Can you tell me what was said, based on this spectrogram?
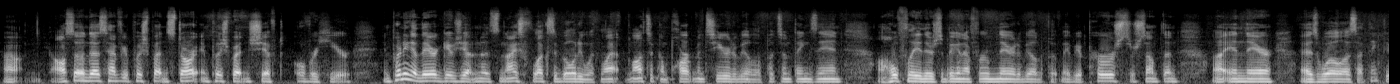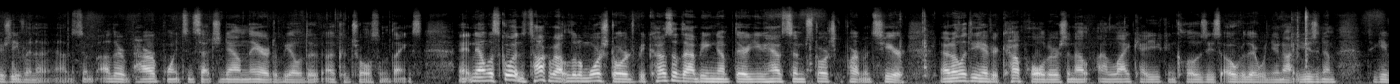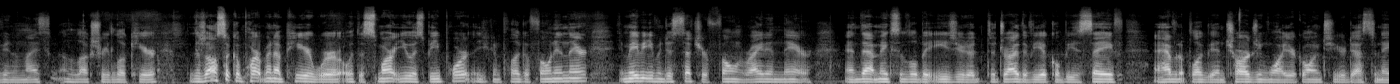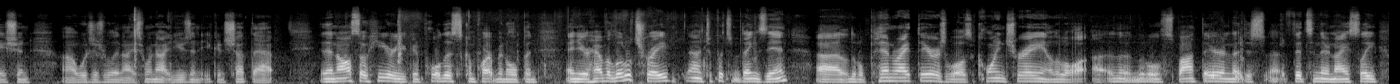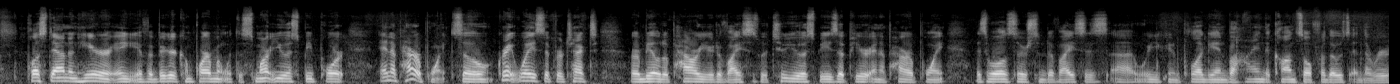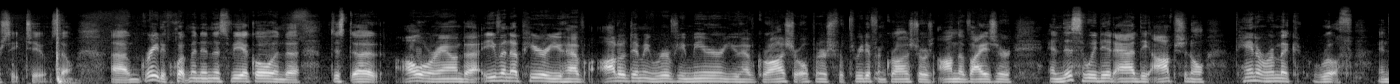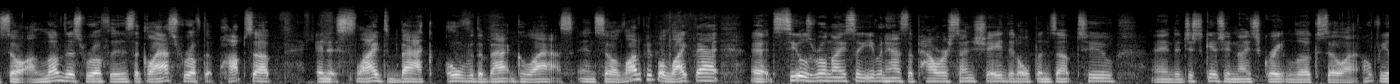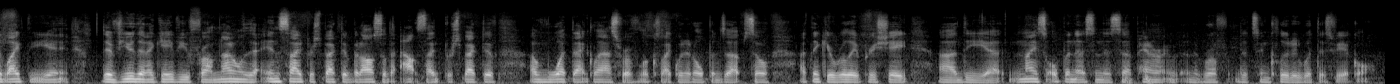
Uh, also does have your push button start and push button shift over here. And putting it there gives you this nice flexibility with lots of compartments here to be able to put some things in. Uh, hopefully there's a big enough room there to be able to put maybe a purse or something uh, in there as well as I think there's even a, uh, some other PowerPoints and such down there to be able to uh, control some things. And now let's go ahead and talk about a little more storage. Because of that being up there you have some storage compartments here. Not only do you have your cup holders and I, I like how you can close these over there when you're not using them to give you a nice luxury look here. There's also a compartment up here where with a smart USB port that you can plug a phone in there and maybe even just set your phone right in there and that makes it a little bit easier to, to drive the vehicle, be safe, and having it plugged in, charging while you're going to your destination, uh, which is really nice. We're not using it, you can shut that. And then also here you can pull this compartment open and you have a little tray uh, to put some things in, uh, a little pen right there as well as a coin tray and a little, uh, a little spot there and that just uh, fits in there nicely. Plus down in here you have a bigger compartment with the smart USB port and a PowerPoint. So great ways to protect or be able to power your devices with two USBs up here and a PowerPoint, as well as there's some devices uh, where you can plug in behind the console for those in the rear seat too. So uh, great equipment in this vehicle and uh, just uh, all around. Uh, even up here you have auto dimming rear view mirror, you have garage door openers for three different garage doors on the visor, and this we did add the optional panoramic roof. And so I love this roof. It is a glass roof that pops up and it slides back over the back glass. And so a lot of people like that. It seals real nicely, even has the power sunshade that opens up too. And it just gives you a nice, great look. So I hope you like the, uh, the view that I gave you from not only the inside perspective, but also the outside perspective of what that glass roof looks like when it opens up. So I think you'll really appreciate uh, the uh, nice openness in this uh, panoramic roof that's included with this vehicle.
